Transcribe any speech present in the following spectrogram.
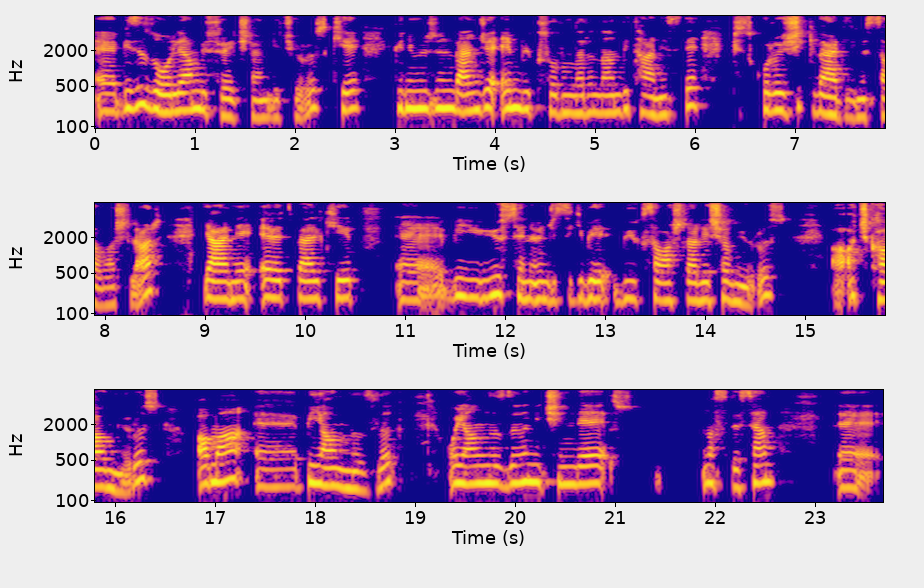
eee, bizi zorlayan bir süreçten geçiyoruz ki günümüzün bence en büyük sorunlarından bir tanesi de psikolojik verdiğimiz savaşlar. Yani evet, belki, eee, bir 100 sene öncesi gibi büyük savaşlar yaşamıyoruz, aç kalmıyoruz ama, eee, bir yalnızlık, o yalnızlığın içinde nasıl desem, eee,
